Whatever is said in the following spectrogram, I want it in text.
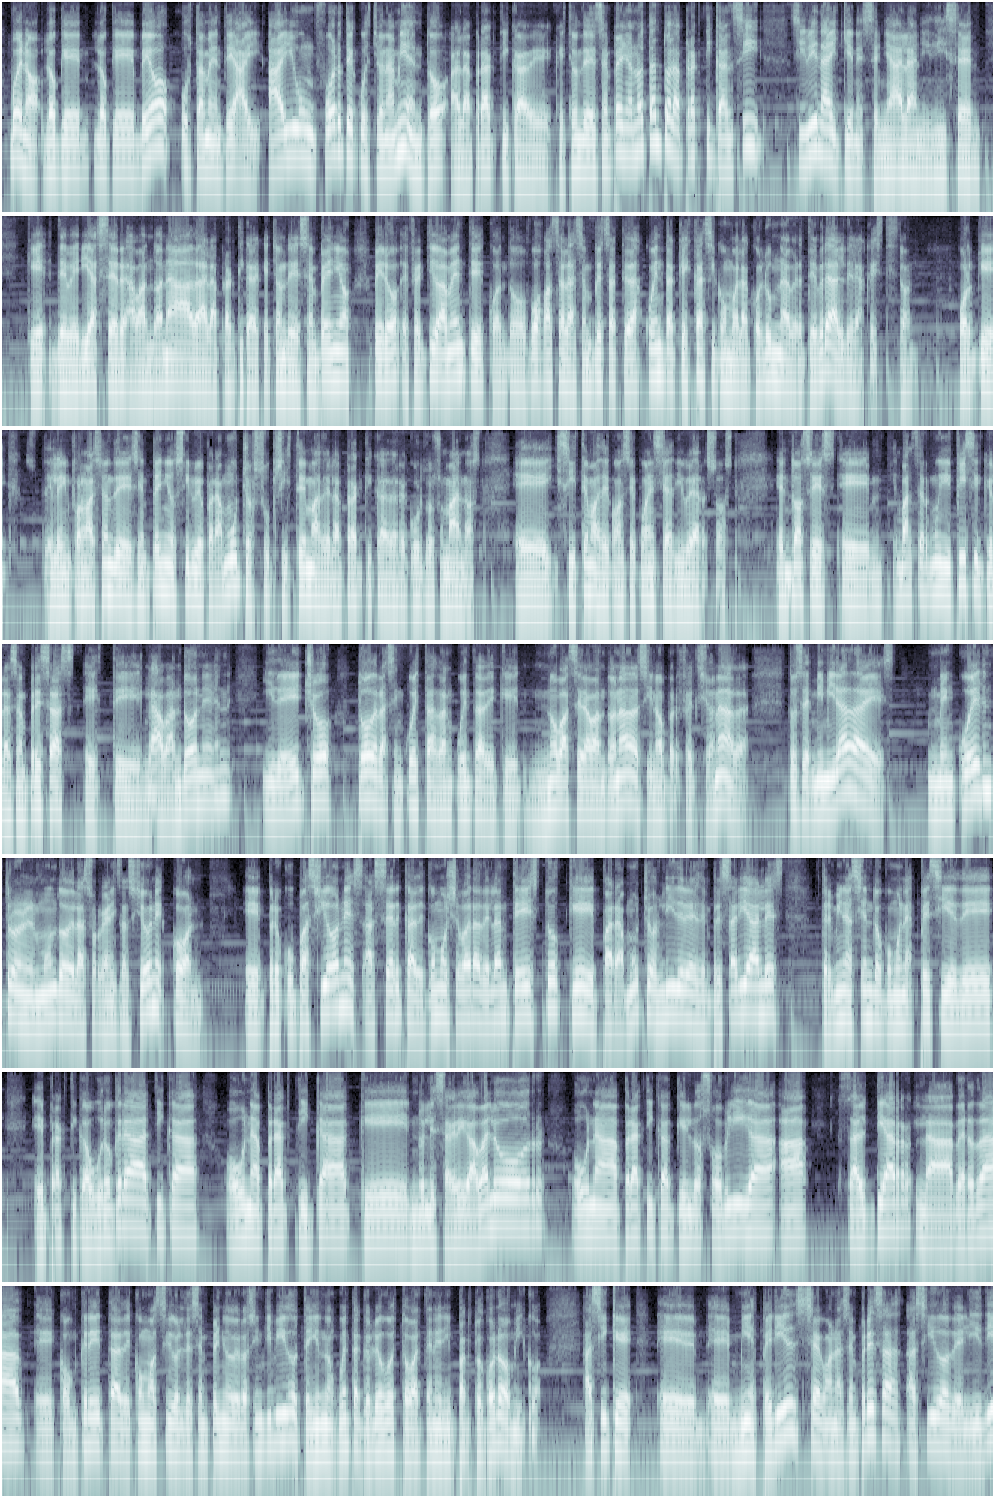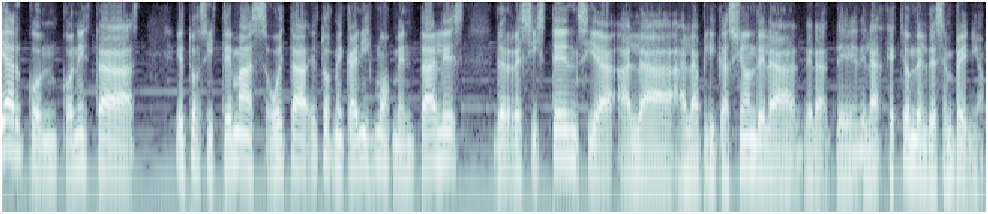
Bueno, lo que, lo que veo justamente hay, hay un fuerte cuestionamiento a la práctica de gestión de desempeño, no tanto a la práctica en sí, si bien hay quienes señalan y dicen que debería ser abandonada la práctica de gestión de desempeño, pero efectivamente cuando vos vas a las empresas te das cuenta que es casi como la columna vertebral de la gestión porque la información de desempeño sirve para muchos subsistemas de la práctica de recursos humanos, eh, sistemas de consecuencias diversos. Entonces, eh, va a ser muy difícil que las empresas este, la abandonen y de hecho todas las encuestas dan cuenta de que no va a ser abandonada, sino perfeccionada. Entonces, mi mirada es, me encuentro en el mundo de las organizaciones con eh, preocupaciones acerca de cómo llevar adelante esto que para muchos líderes empresariales termina siendo como una especie de eh, práctica burocrática o una práctica que no les agrega valor o una práctica que los obliga a saltear la verdad eh, concreta de cómo ha sido el desempeño de los individuos, teniendo en cuenta que luego esto va a tener impacto económico. Así que eh, mi experiencia con las empresas ha sido de lidiar con, con estas estos sistemas o estos mecanismos mentales de resistencia a la, aplicación de la, de, la, gestión del desempeño.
